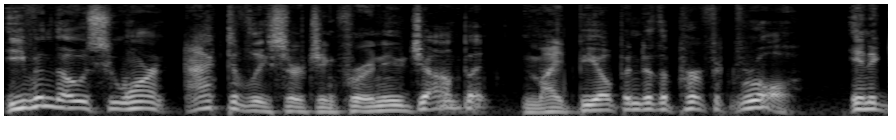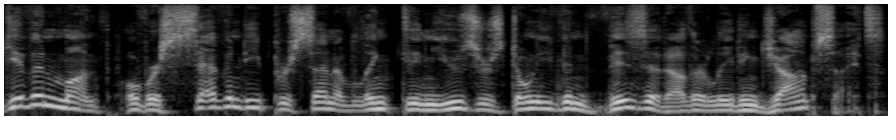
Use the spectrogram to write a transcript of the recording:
even those who aren't actively searching for a new job but might be open to the perfect role. In a given month, over 70% of LinkedIn users don't even visit other leading job sites.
